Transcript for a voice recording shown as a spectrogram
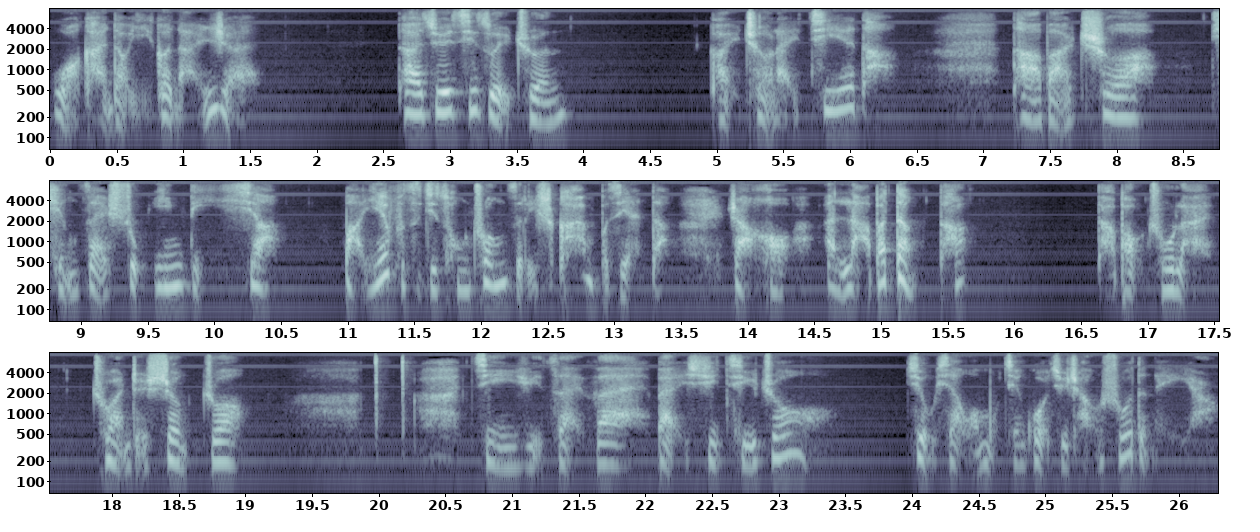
我看到一个男人。他撅起嘴唇。开车来接他，他把车停在树荫底下，耶夫斯基从窗子里是看不见的，然后按喇叭等他。他跑出来，穿着盛装，金玉在外，败絮其中，就像我母亲过去常说的那样。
